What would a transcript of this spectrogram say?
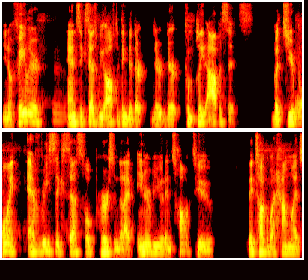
you know failure Mm, and success we often think that they're they're they're complete opposites but to your yeah. point every successful person that i've interviewed and talked to they talk about how much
